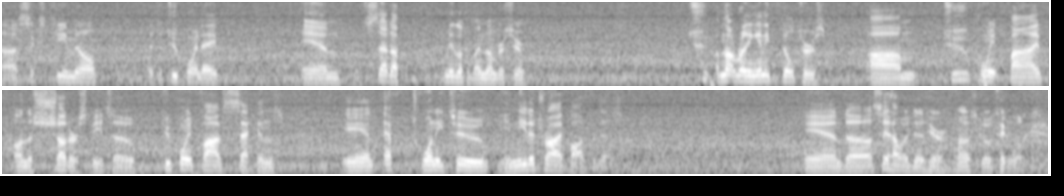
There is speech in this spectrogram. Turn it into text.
uh, 16 mil. It's a 2.8 and set up, let me look at my numbers here. Two, I'm not running any filters. Um, 2.5 on the shutter speed, so 2.5 seconds. And F22, you need a tripod for this. And uh, let's see how I did here. Let's go take a look.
